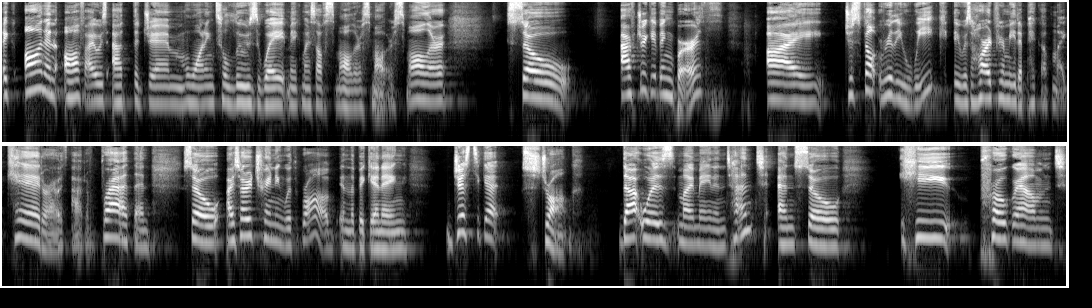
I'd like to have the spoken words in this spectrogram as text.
like on and off, I was at the gym wanting to lose weight, make myself smaller, smaller, smaller. So after giving birth, I just felt really weak. It was hard for me to pick up my kid, or I was out of breath. And so I started training with Rob in the beginning just to get strong. That was my main intent. And so he programmed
